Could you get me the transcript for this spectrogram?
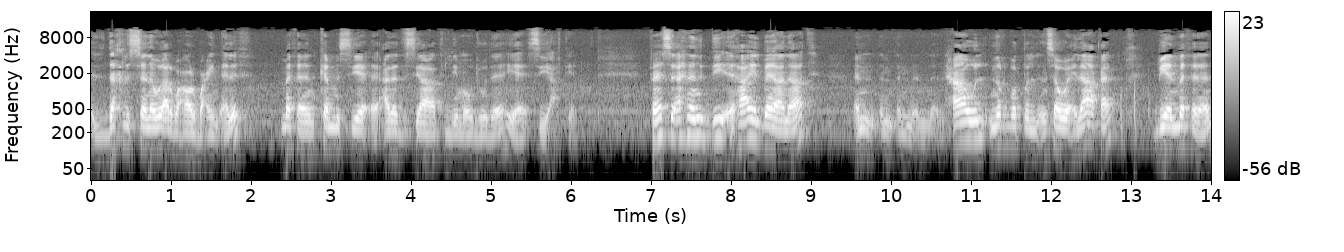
الدخل السنوي 44 ألف. مثلا كم السي... عدد السيارات اللي موجودة؟ هي سيارتين. فهسه إحنا نبدي هاي البيانات. نحاول نربط نسوي علاقة بين مثلا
